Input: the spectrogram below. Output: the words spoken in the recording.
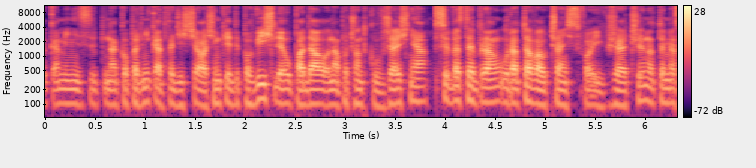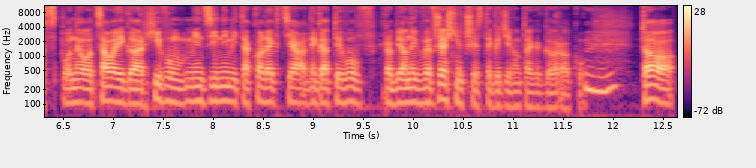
e, kamienicy na Kopernika 28, kiedy po Wiśle upadało na początku września. Sylwester Braun uratował część swoich rzeczy, natomiast spłonęło całe jego archiwum, między innymi ta kolekcja negatywów robionych we wrześniu 1939 roku. Mhm. To,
